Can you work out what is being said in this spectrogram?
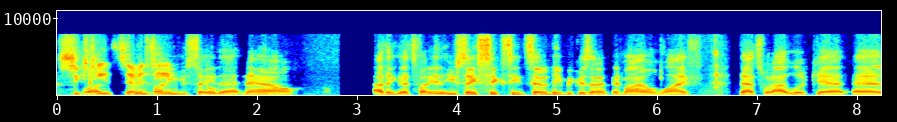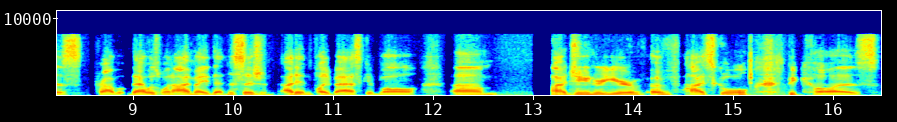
16, well, 17. It's funny you say that now. I think that's funny that you say 16, 17 because in my own life, that's what I look at as probably that was when I made that decision. I didn't play basketball um, my junior year of, of high school because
